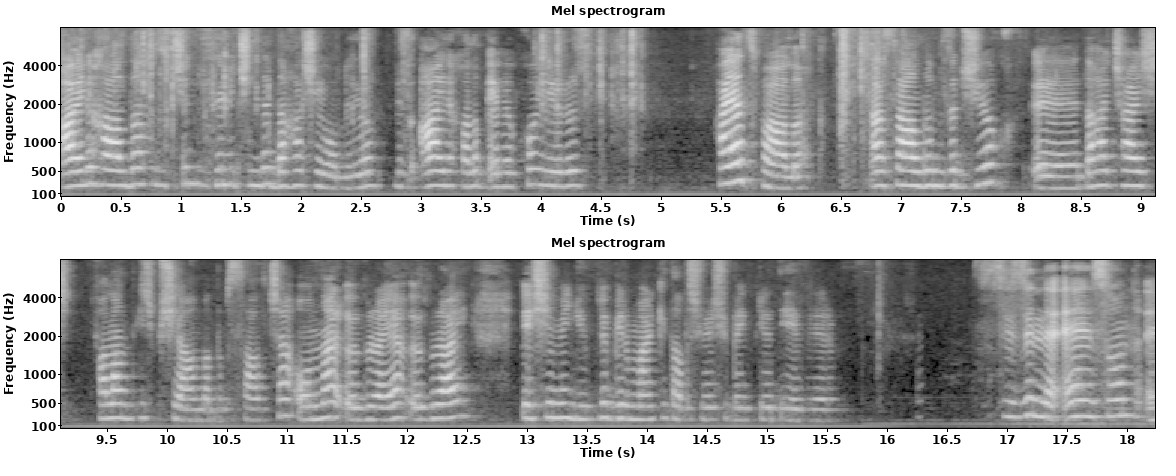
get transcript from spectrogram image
aylık aldığımız için gün içinde daha şey oluyor. Biz aylık alıp eve koyuyoruz. Hayat pahalı. Aslında aldığımızda bir şey yok. Ee, daha çay falan hiçbir şey almadım salça. Onlar öbür aya. Öbür ay eşimi yüklü bir market alışverişi bekliyor diyebilirim. Sizinle en son e,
